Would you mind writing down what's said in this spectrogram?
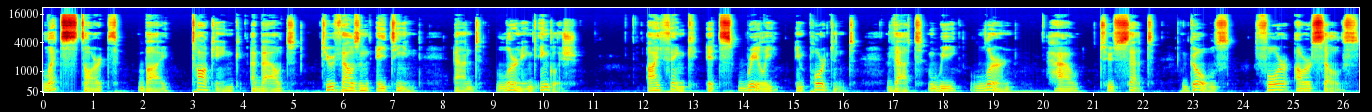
Let's start by talking about 2018 and learning English. I think it's really important that we learn how to set goals for ourselves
